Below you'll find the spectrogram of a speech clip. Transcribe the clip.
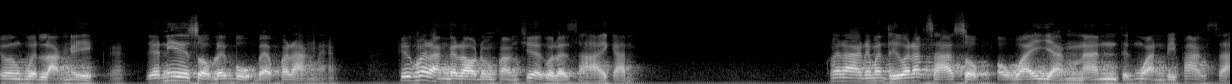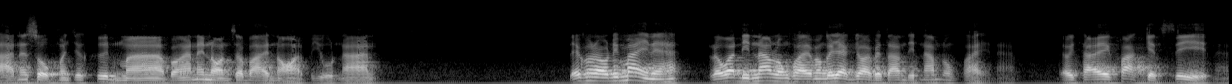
ห่วงปวดหลังก็อีกเดือนนี้ศพเลยบุแบบฝรั่งนะคือฝรั่งกับเราดูความเชื่อคนละสายกันพระรางเนี่ยมันถือว่ารักษาศพเอาไว้อย่างนั้นถึงวันพิพากษานะศพมันจะขึ้นมา เพราะงั้นให้นอนสบายหน่อยไปอยู่นาน แต่ของเรานี่ไม่เนี่ยฮะเราว่าดินน้ำลงไฟมันก็แยกย่อยไปตามดินน้ำลงไฟนะเราใช้ควักเกตซี่นะ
